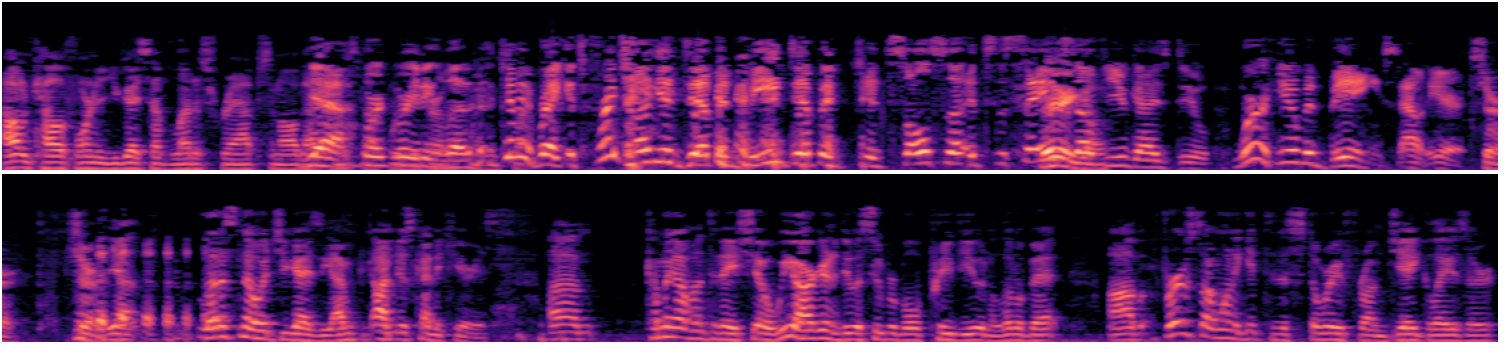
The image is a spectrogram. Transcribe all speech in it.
out in California you guys have lettuce wraps and all that. kind Yeah, of we're, we're eating lettuce. Give me a break. It's French onion dip and bean dip and, and salsa. It's the same you stuff go. you guys do. We're human beings out here. Sure, sure. Yeah, let us know what you guys eat. I'm I'm just kind of curious. Um, coming up on today's show, we are going to do a Super Bowl preview in a little bit. Uh, first, I want to get to the story from Jay Glazer,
